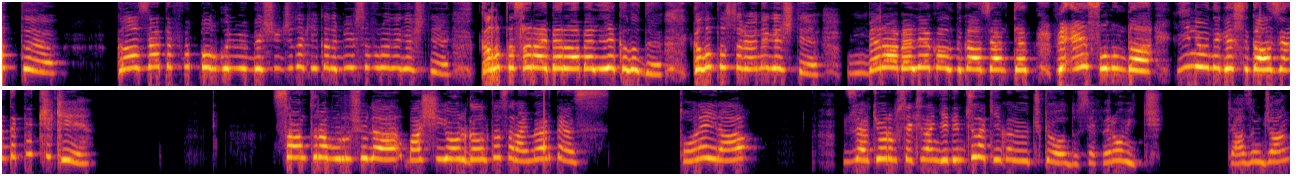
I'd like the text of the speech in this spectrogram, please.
attı. Gaziantep Futbol Kulübü 5. dakikada 1-0 öne geçti. Galatasaray beraberliğe yakaladı. Galatasaray öne geçti. Beraberliğe yakaladı Gaziantep ve en sonunda yine öne geçti Gaziantep 3-2. Santra vuruşuyla başlıyor Galatasaray Mertens. Torreira düzeltiyorum 87. dakikada 3-2 oldu. Seferovic. Kazımcan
